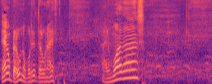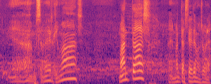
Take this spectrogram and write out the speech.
me voy a comprar uno, por cierto, alguna vez. Almohadas, vamos a ver qué más, mantas, mantas ya tengo sobra,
